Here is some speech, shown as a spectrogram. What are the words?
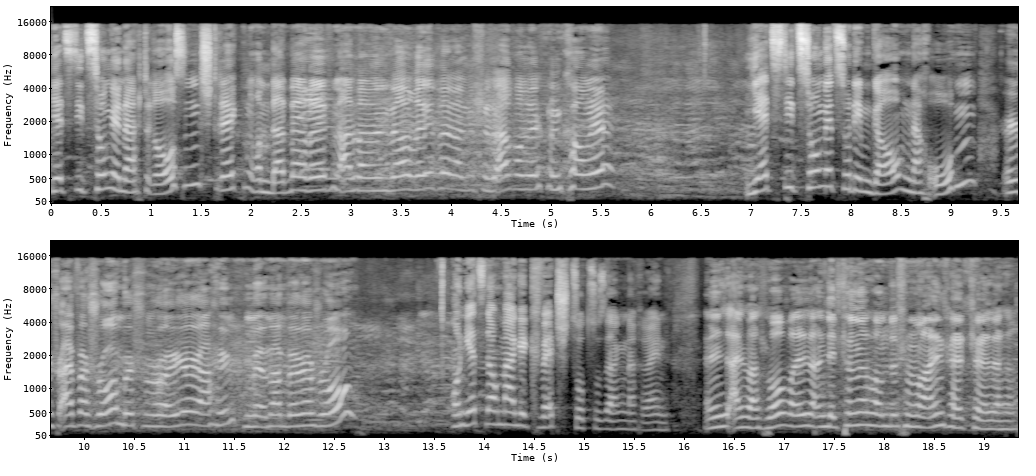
Jetzt die Zunge nach draußen strecken und dann dann ist das auch ein bisschen komme. Jetzt die Zunge zu dem Gaumen nach oben. Ist einfach so ein bisschen nach hinten, immer wieder so. Und jetzt nochmal gequetscht sozusagen nach rein. Wenn ich einfach so will, dann die Zunge so ein bisschen reinquetschen.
